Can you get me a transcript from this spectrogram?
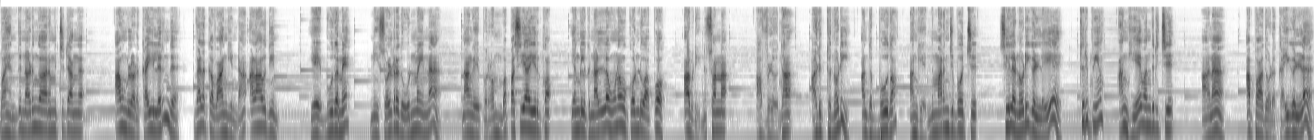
பயந்து நடுங்க ஆரம்பிச்சிட்டாங்க. அவங்களோட கையிலிருந்து விளக்க வாங்கிண்டான் அலாவுதீன். ஏய் பூதமே நீ சொல்றது உண்மைன்னா நாங்க இப்ப ரொம்ப பசியா இருக்கோம் எங்களுக்கு நல்ல உணவு கொண்டு வா போ அப்படின்னு சொன்னான். அவ்வளவுதான். அடுத்த நொடி அந்த பூதம் அங்கேருந்து மறைஞ்சு போச்சு. சில நொடிகள்லயே திருப்பியும் அங்கேயே வந்துருச்சு. ஆனா அப்ப அதோட கைகள்ல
